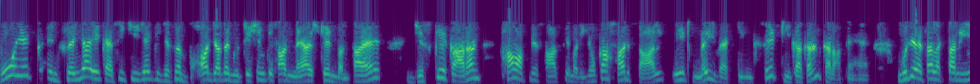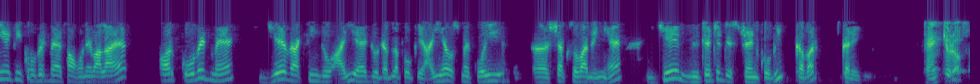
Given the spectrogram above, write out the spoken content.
वो एक इन्फ्लुएंजा एक ऐसी चीज़ है कि जिसमें बहुत ज़्यादा म्यूटेशन के साथ नया स्ट्रेन बनता है जिसके कारण हम अपने सांस के मरीजों का हर साल एक नई वैक्सीन से टीकाकरण कराते हैं मुझे ऐसा लगता नहीं है कि कोविड में ऐसा होने वाला है और कोविड में ये वैक्सीन जो आई है जो डेवलप होके आई है उसमें कोई शक सुबह नहीं है। ये म्यूटेटेड स्ट्रेन को भी कवर करेगी। थैंक यू डॉक्टर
